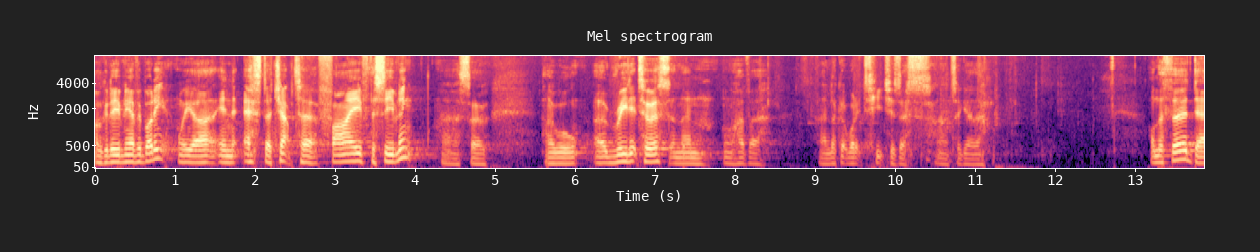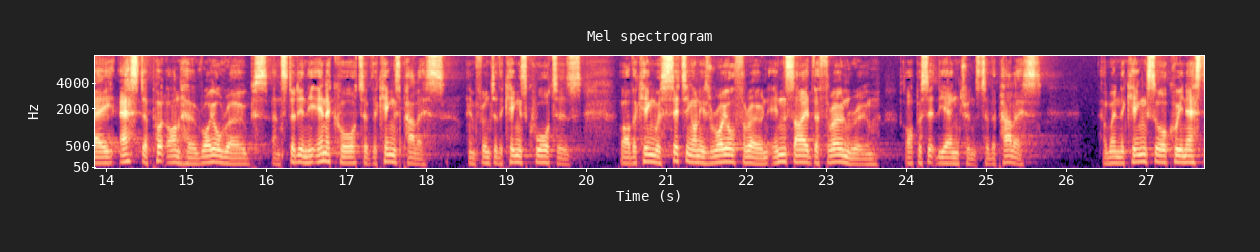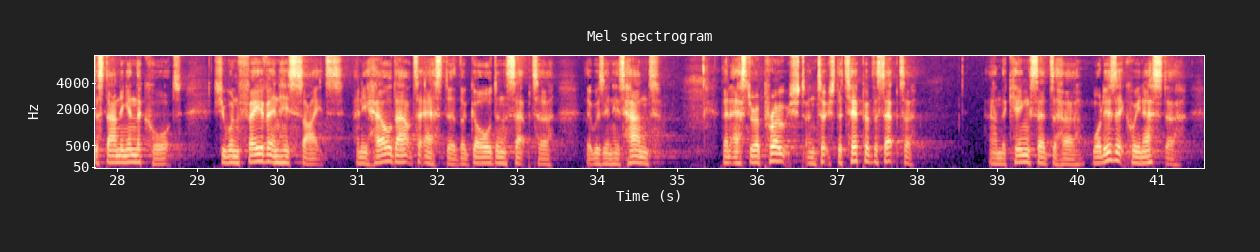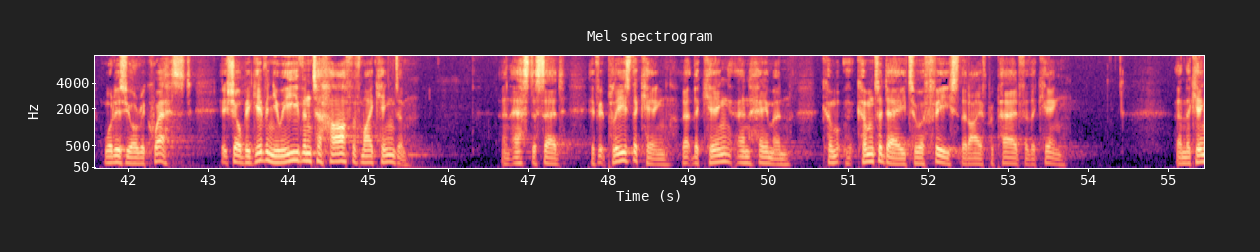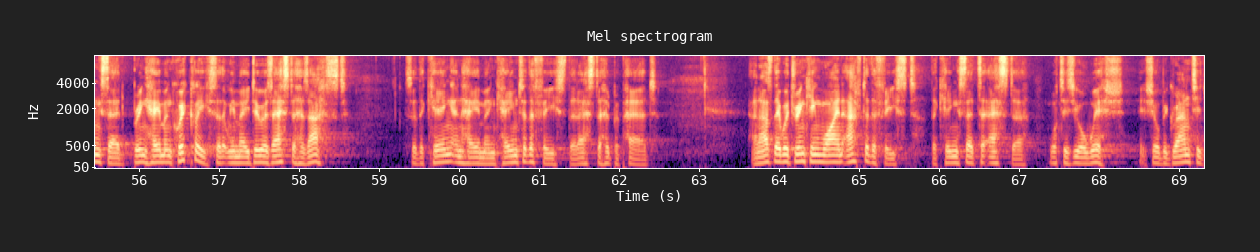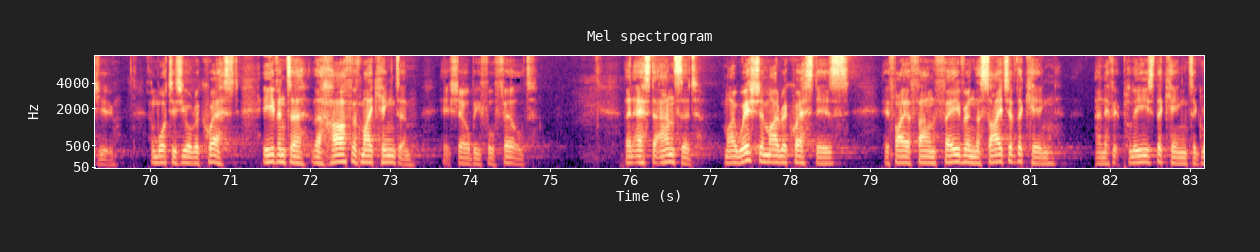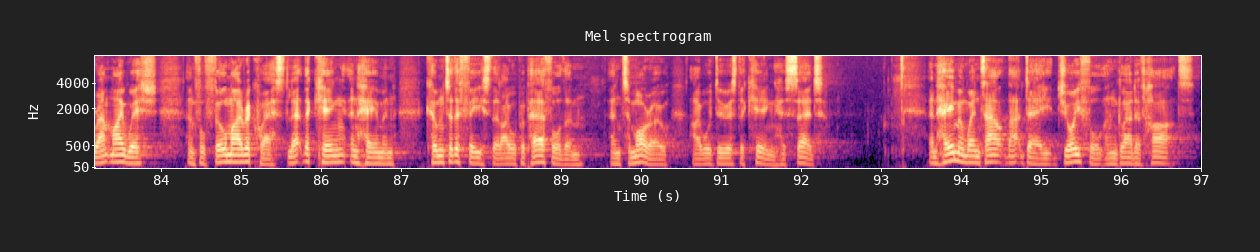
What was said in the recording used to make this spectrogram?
Well, good evening, everybody. We are in Esther chapter 5 this evening. Uh, so I will uh, read it to us and then we'll have a, a look at what it teaches us uh, together. On the third day, Esther put on her royal robes and stood in the inner court of the king's palace in front of the king's quarters, while the king was sitting on his royal throne inside the throne room opposite the entrance to the palace. And when the king saw Queen Esther standing in the court, she won favor in his sight, and he held out to Esther the golden scepter that was in his hand. Then Esther approached and touched the tip of the scepter. And the king said to her, What is it, Queen Esther? What is your request? It shall be given you even to half of my kingdom. And Esther said, If it please the king, let the king and Haman come, come today to a feast that I have prepared for the king. Then the king said, Bring Haman quickly, so that we may do as Esther has asked. So the king and Haman came to the feast that Esther had prepared. And as they were drinking wine after the feast, the king said to Esther, What is your wish? It shall be granted you. And what is your request? Even to the half of my kingdom, it shall be fulfilled. Then Esther answered, My wish and my request is, if I have found favor in the sight of the king, and if it please the king to grant my wish and fulfill my request, let the king and Haman Come to the feast that I will prepare for them, and tomorrow I will do as the king has said. And Haman went out that day joyful and glad of heart.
